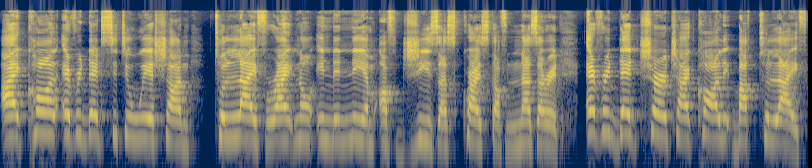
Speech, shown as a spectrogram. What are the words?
I call every dead situation to life right now in the name of Jesus Christ of Nazareth. Every dead church, I call it back to life.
